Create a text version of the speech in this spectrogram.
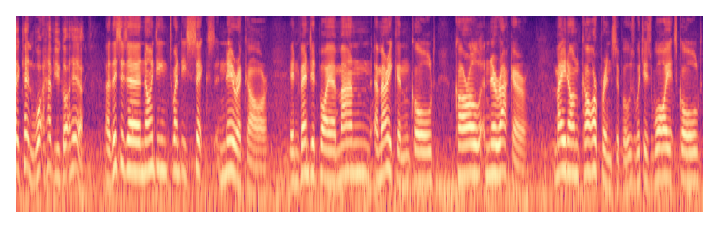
Ken, t- Ken, what have you got here? Uh, this is a 1926 Ner-a-Car invented by a man, American called Carl Neracher, made on car principles, which is why it's called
